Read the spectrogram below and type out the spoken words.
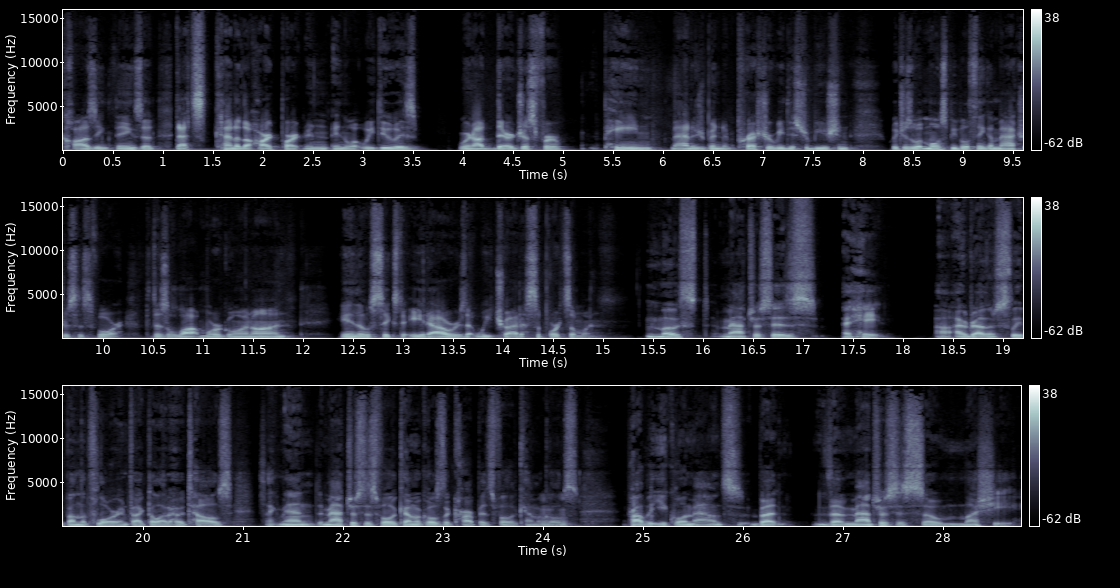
causing things. And that's kind of the hard part in, in what we do is we're not there just for pain management and pressure redistribution, which is what most people think a mattress is for. But there's a lot more going on in those six to eight hours that we try to support someone. Most mattresses I hate. Uh, I would rather sleep on the floor. In fact, a lot of hotels, it's like, man, the mattress is full of chemicals, the carpet's full of chemicals, probably equal amounts, but the mattress is so mushy.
